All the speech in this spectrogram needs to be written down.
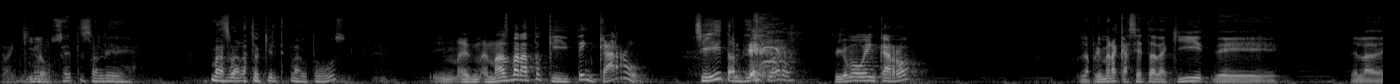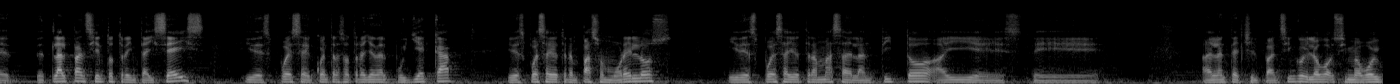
Tranquilo. No sé, te sale más barato que irte en autobús. Y es más barato que irte en carro. Sí, también, claro. Si yo me voy en carro, la primera caseta de aquí, de, de la de, de Tlalpan, 136, y después encuentras otra allá en el Puyeca, y después hay otra en Paso Morelos, y después hay otra más adelantito, ahí este, adelante de Chilpancingo, y luego si me voy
